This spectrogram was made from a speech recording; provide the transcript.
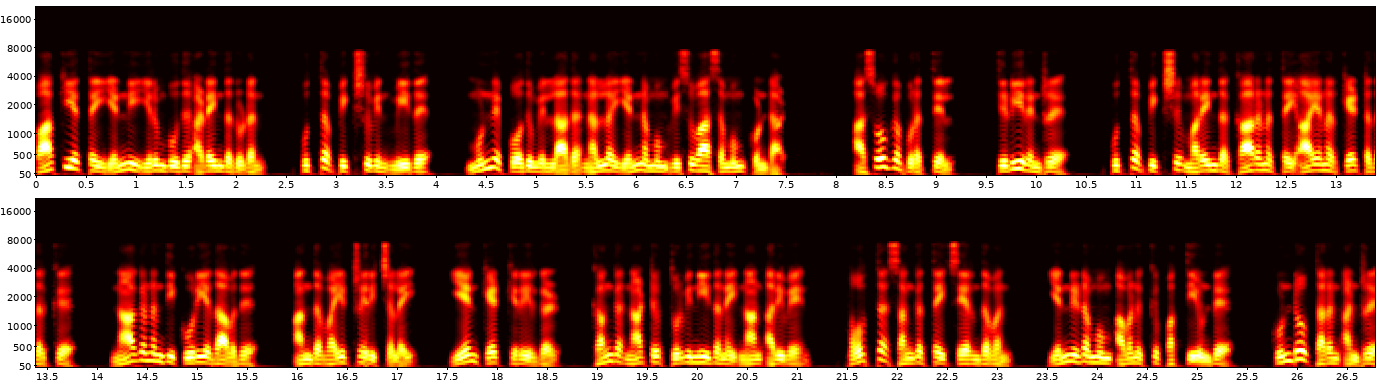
பாக்கியத்தை எண்ணி இரும்புது அடைந்ததுடன் புத்த பிக்ஷுவின் மீது முன்னெப்போதுமில்லாத நல்ல எண்ணமும் விசுவாசமும் கொண்டாள். அசோகபுரத்தில் திடீரென்று புத்த பிக்ஷு மறைந்த காரணத்தை ஆயனர் கேட்டதற்கு நாகநந்தி கூறியதாவது அந்த வயிற்றெரிச்சலை ஏன் கேட்கிறீர்கள்? கங்க நாட்டு துர்விநீதனை நான் அறிவேன். பௌத்த சங்கத்தைச் சேர்ந்தவன் என்னிடமும் அவனுக்கு பக்தியுண்டு. குண்டோ தரன் அன்று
